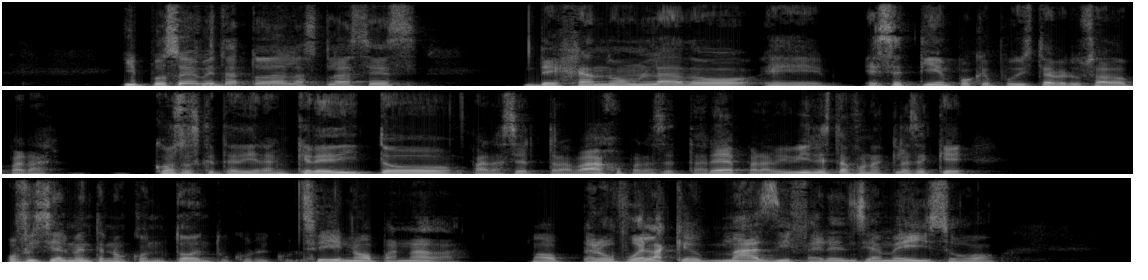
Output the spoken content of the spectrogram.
y pues obviamente a todas las clases dejando a un lado eh, ese tiempo que pudiste haber usado para cosas que te dieran crédito, para hacer trabajo, para hacer tarea, para vivir. Esta fue una clase que oficialmente no contó en tu currículum. Sí, no, para nada. No, pero fue la que más diferencia me hizo.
